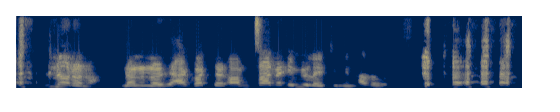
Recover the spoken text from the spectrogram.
no, no, no. No, no, no. I got the, I'm trying to emulate him in other ways.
